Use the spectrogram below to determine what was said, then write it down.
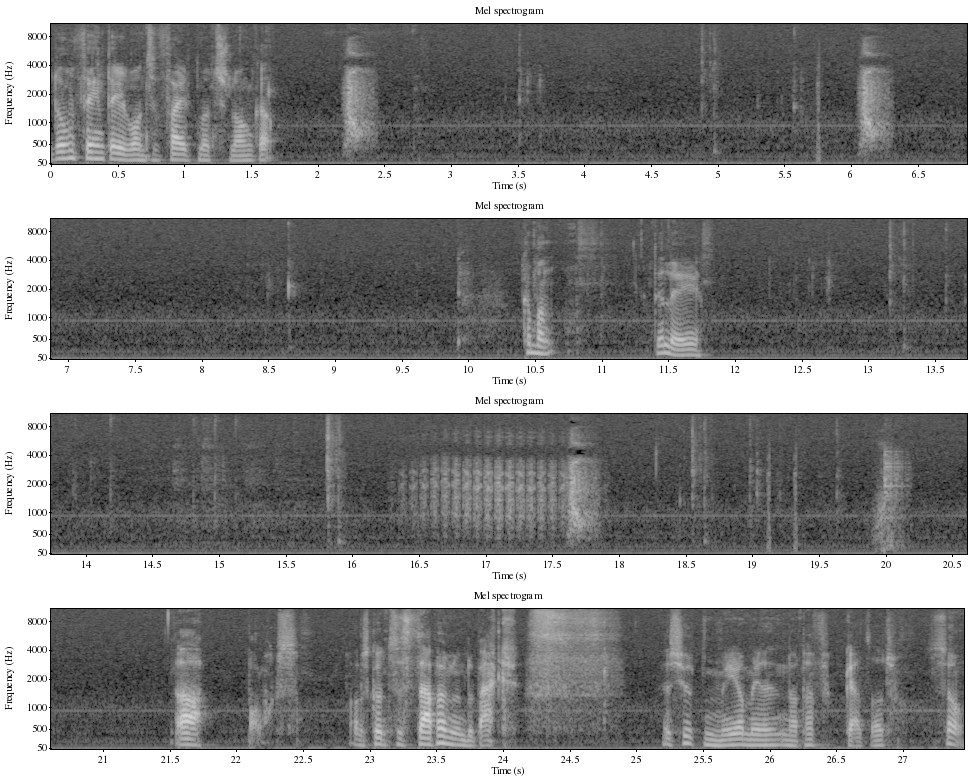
I don't think they want to fight much longer. Come on. Delay. Ah, bollocks. I was going to stab him in the back. I should may or may not have gathered. So.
